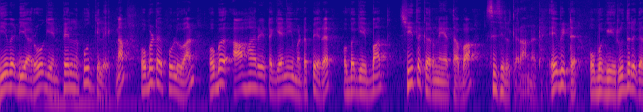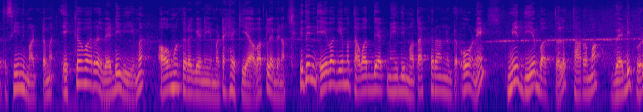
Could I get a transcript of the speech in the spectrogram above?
දියවැඩියා රෝගයෙන් පෙළෙන පුද්ගලයෙක් නම් ඔබට පුළුවන් ඔබ ආහාරයට ගැනීමට පෙර ඔබගේ බත් ශීතකරණය තබා සිසිල් කරන්නට. එවිට ඔබගේ රුධිරගත සීනි මට්ටම එකවර වැඩිවීම අවම කර ගැනීමට හැකියාවක් ලැබෙනවා. ඉතින් ඒ වගේම තවත් දෙයක් මෙහිදී මතක් කරන්නට ඕනේ මේ දියබත්වල තරමක් වැඩිපුර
